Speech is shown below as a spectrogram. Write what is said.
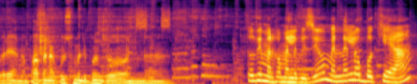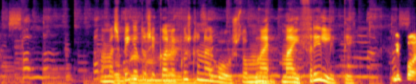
Ωραία, να πάμε να ακούσουμε λοιπόν τον. ε, Το Δήμαρχο Μαλεβιζίου, Μενέλο Μποκέα, να μας πει για τους εικονικούς ξεναγούς, το My, My Thrility. Λοιπόν,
